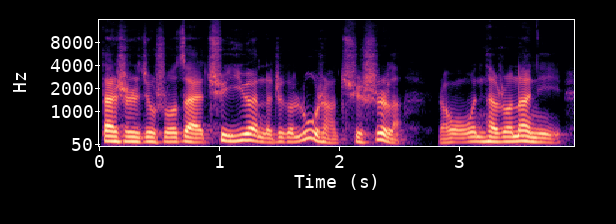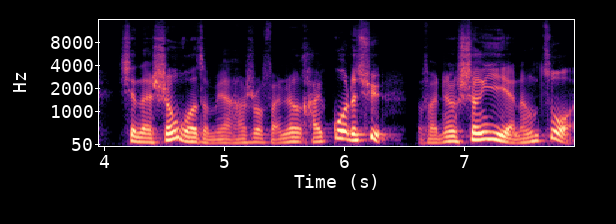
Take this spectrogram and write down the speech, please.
但是就说在去医院的这个路上去世了。然后我问他说：“那你现在生活怎么样？”他说：“反正还过得去，反正生意也能做，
